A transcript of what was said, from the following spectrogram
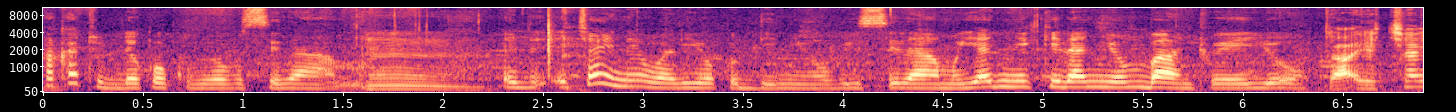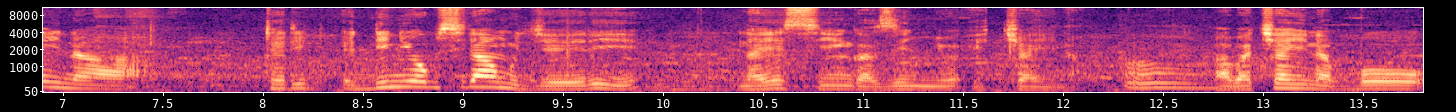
Kakatuddeko ku by'obusiraamu. Mm. Edi- Echina ewaliyo ku ddiini y'obuyisiraamu yannyikira nnyo mu bantu eyo. Ta- echina eddiini y'obusiraamu gyeri naye singazi nnyo echina abachina bo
